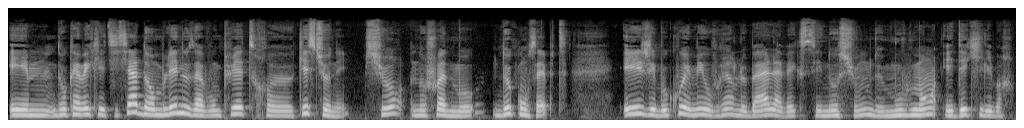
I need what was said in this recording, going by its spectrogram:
Et hum, donc avec Laetitia, d'emblée, nous avons pu être questionnés sur nos choix de mots, de concepts. Et j'ai beaucoup aimé ouvrir le bal avec ces notions de mouvement et d'équilibre.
